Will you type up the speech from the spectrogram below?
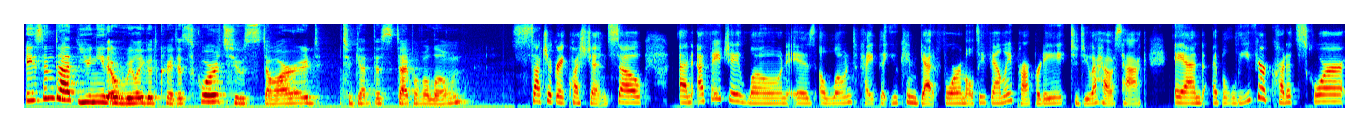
Isn't that you need a really good credit score to start to get this type of a loan? Such a great question. So, an FHA loan is a loan type that you can get for a multifamily property to do a house hack. And I believe your credit score,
